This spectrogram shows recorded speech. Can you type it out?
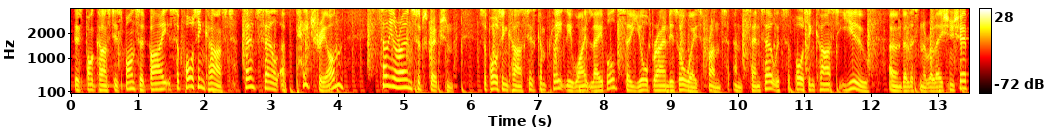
This podcast is sponsored by Supporting Cast. Don't sell a Patreon, sell your own subscription. Supporting Cast is completely white labeled, so your brand is always front and center. With Supporting Cast, you own the listener relationship.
